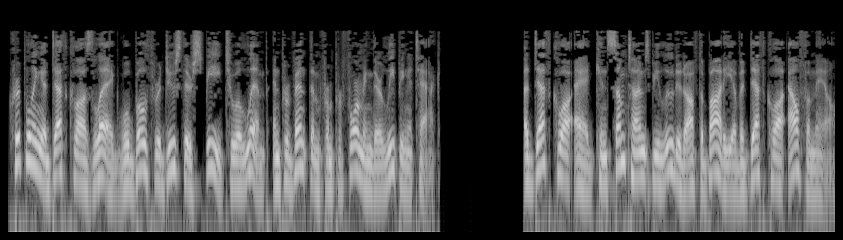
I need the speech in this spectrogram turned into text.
Crippling a Deathclaw's leg will both reduce their speed to a limp and prevent them from performing their leaping attack. A Deathclaw egg can sometimes be looted off the body of a Deathclaw alpha male.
